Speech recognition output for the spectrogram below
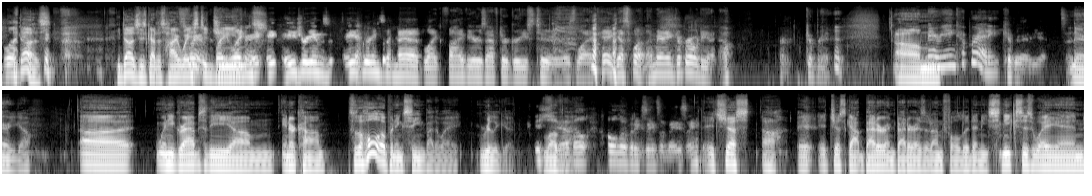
He does. He does. He's got his high waisted like, jeans. like A- A- Adrian's Adrian's the med like five years after Grease too. It was like, hey, guess what? I'm marrying Cabrodi now. Or Cabrodi. um, Marion Capretti. Cabrodi. Yeah. So- there you go. Uh, when he grabs the um, intercom. So the whole opening scene, by the way, really good. Love yeah, that. The whole opening scene's amazing. It's just, uh, it, it just got better and better as it unfolded. And he sneaks his way in,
